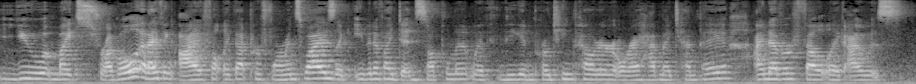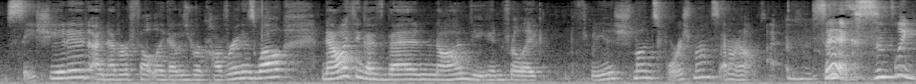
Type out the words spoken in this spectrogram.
you might struggle and i think i felt like that performance wise like even if i did supplement with vegan protein powder or i had my tempeh i never felt like i was satiated. I never felt like i was recovering as well. Now i think i've been non-vegan for like three-ish months four-ish months i don't know six since like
